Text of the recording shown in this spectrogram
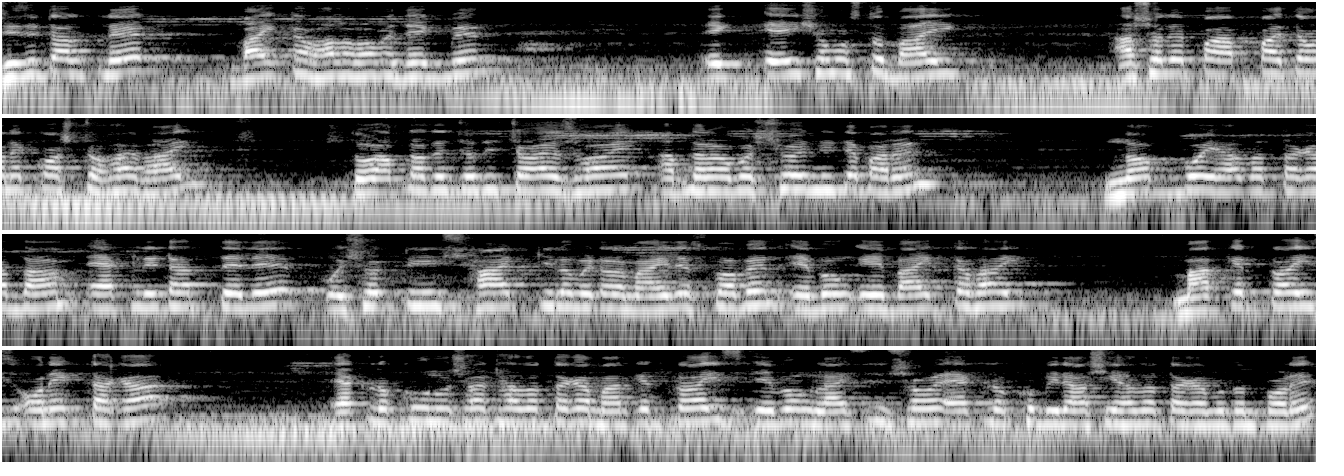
ডিজিটাল প্লেট বাইকটা ভালোভাবে দেখবেন। এই সমস্ত বাইক আসলে পা- পাইতে অনেক কষ্ট হয় ভাই। তো আপনাদের যদি চয়েস হয়, আপনারা অবশ্যই নিতে পারেন। নব্বই হাজার টাকা দাম, এক লিটার তেলে পঁয়ষট্টি ষাট কিলোমিটার মাইলেজ পাবেন এবং এই বাইকটা ভাই মার্কেট প্রাইস অনেক টাকা, এক লক্ষ উনষাট হাজার টাকা মার্কেট প্রাইস এবং লাইসেন্স সহ এক লক্ষ বিরাশি হাজার টাকার মতন পড়ে।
